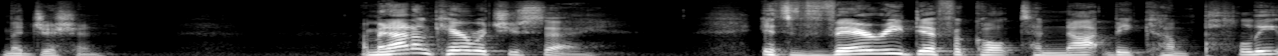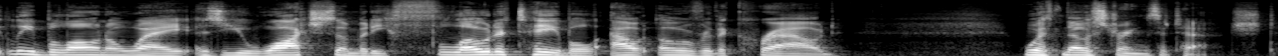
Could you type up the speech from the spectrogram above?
magician. I mean, I don't care what you say. It's very difficult to not be completely blown away as you watch somebody float a table out over the crowd with no strings attached.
